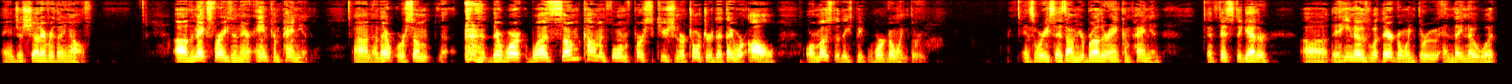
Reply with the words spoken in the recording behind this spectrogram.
and just shut everything off. Uh, the next phrase in there, and companion. Uh, now there were some, there were was some common form of persecution or torture that they were all or most of these people were going through. And so where he says, I'm your brother and companion, it fits together uh, that he knows what they're going through and they know what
